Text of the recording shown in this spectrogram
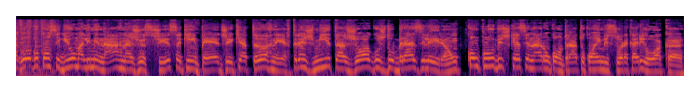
A Globo conseguiu uma liminar na justiça que impede que a Turner transmita jogos do Brasileirão com clubes que assinaram um contrato com a emissora carioca.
